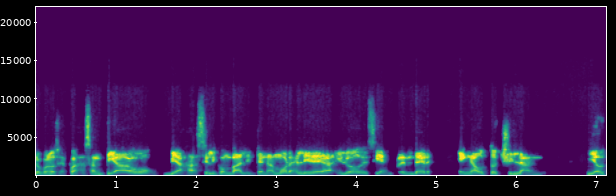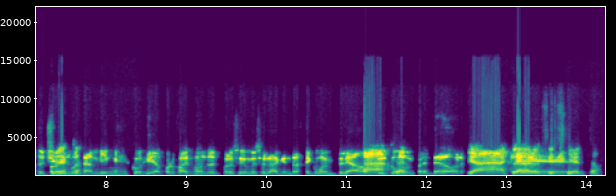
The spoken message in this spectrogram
lo conoces pues a Santiago, viajas a Silicon Valley, te enamoras de la idea y luego decides emprender en Auto Chilango. Y Auto Chilango Correcto. también es escogida por 500, por eso yo mencionaba que entraste como empleado ah, y como claro. emprendedor. Ya, claro, eh, sí es cierto.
